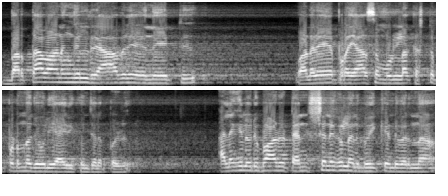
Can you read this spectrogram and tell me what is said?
ഭർത്താവാണെങ്കിൽ രാവിലെ എഴുന്നേറ്റ് വളരെ പ്രയാസമുള്ള കഷ്ടപ്പെടുന്ന ജോലിയായിരിക്കും ചിലപ്പോൾ. അല്ലെങ്കിൽ ഒരുപാട് ടെൻഷനുകൾ അനുഭവിക്കേണ്ടി വരുന്ന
